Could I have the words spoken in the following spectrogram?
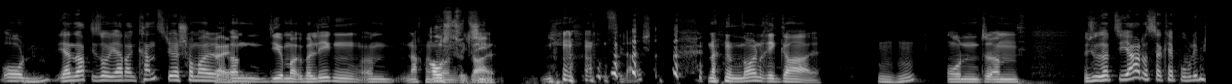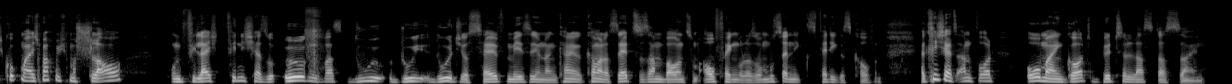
Und Mhm. dann sagt die so, ja, dann kannst du ja schon mal ähm, dir mal überlegen, ähm, nach einem neuen Regal. Vielleicht. nach einem neuen Regal. Mhm. Und ähm, ich gesagt, ja, das ist ja kein Problem. Ich guck mal, ich mache mich mal schlau und vielleicht finde ich ja so irgendwas do, do, do und dann kann, kann man das selbst zusammenbauen zum Aufhängen oder so. Muss ja nichts Fertiges kaufen. Da kriege ich als Antwort: Oh mein Gott, bitte lass das sein.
